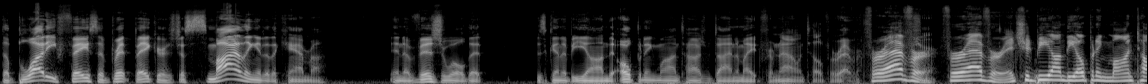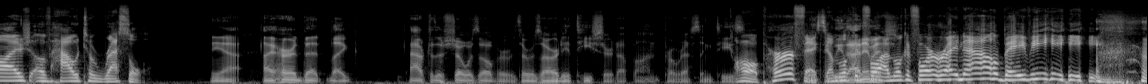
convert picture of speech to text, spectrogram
the bloody face of Britt Baker is just smiling into the camera in a visual that is going to be on the opening montage of Dynamite from now until forever. Forever, Sure. forever. It should be on the opening montage of how to wrestle. Yeah, I heard that like after the show was over, there was already a T-shirt up on Pro Wrestling Tees. Oh, perfect! I'm looking for. I'm looking for it right now, baby.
